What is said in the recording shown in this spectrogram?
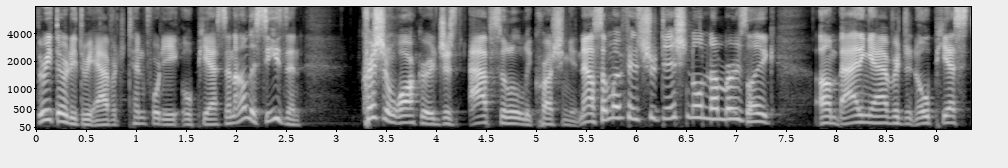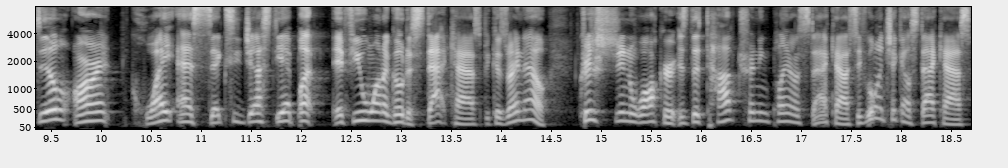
333 average, 1048 OPS. And on the season, Christian Walker is just absolutely crushing it. Now, some of his traditional numbers like um, batting average and OPS still aren't quite as sexy just yet. But if you want to go to StatCast, because right now, Christian Walker is the top trending player on StatCast. If you want to check out StatCast,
